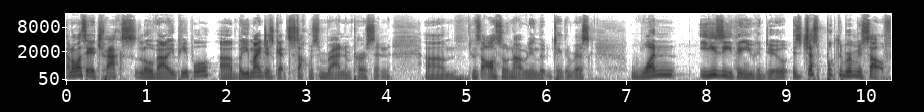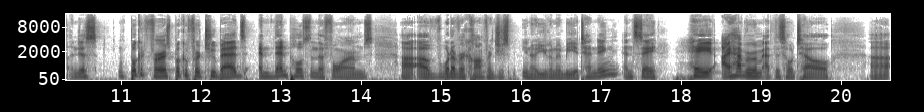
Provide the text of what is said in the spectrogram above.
I don't want to say it attracts low value people, uh, but you might just get stuck with some random person um, who's also not willing to take the risk. One easy thing you can do is just book the room yourself and just book it first, book it for two beds, and then post in the forums uh, of whatever conference you're you know you're going to be attending, and say, "Hey, I have a room at this hotel. Uh,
